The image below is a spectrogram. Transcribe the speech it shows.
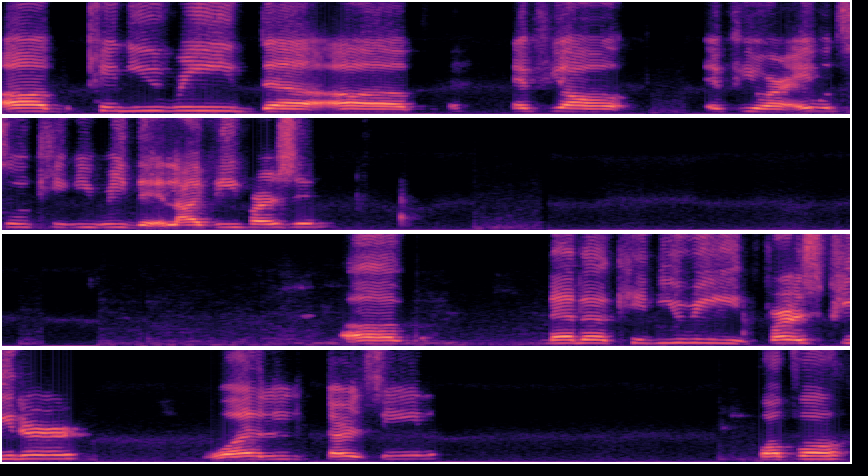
Um, can you read the um if y'all if you are able to, can you read the NIV version? Um, Nana, can you read First Peter 1 13? Papa,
